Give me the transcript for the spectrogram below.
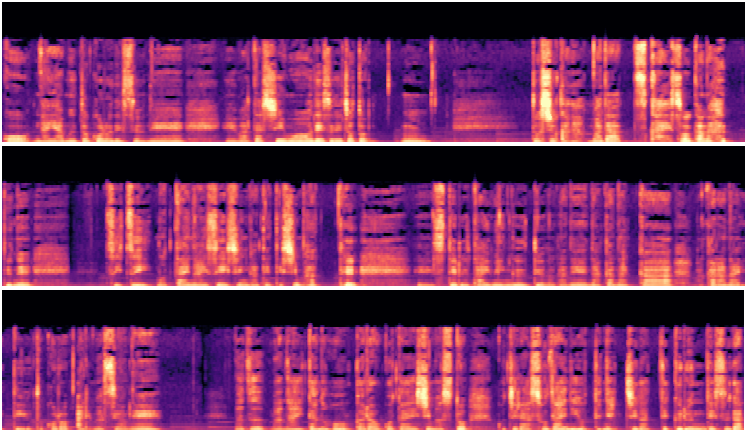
構悩むところですよね、えー、私もですねちょっとうん。どうしようかな。まだ使えそうかなってね。ついついもったいない精神が出てしまって、えー、捨てるタイミングっていうのがねなかなかわからないっていうところありますよね。まずまな板の方からお答えしますとこちら素材によってね違ってくるんですが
